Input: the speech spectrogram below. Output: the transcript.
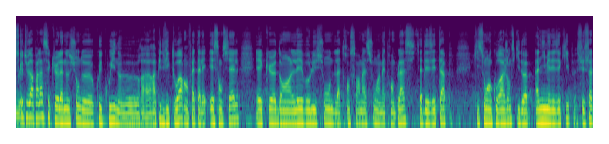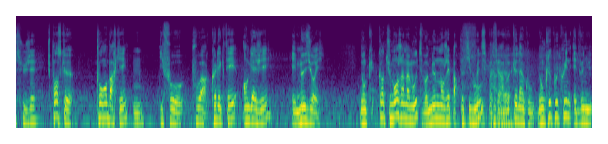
ce que tu veux dire par là, c'est que la notion de quick win, euh, rapide victoire, en fait, elle est essentielle et que dans l'évolution de la transformation à mettre en place, il y a des étapes qui sont encourageantes, qui doivent animer les équipes. C'est ça le sujet? Je pense que pour embarquer, hmm. il faut pouvoir collecter, engager et mesurer. Donc, quand tu manges un mammouth, vaut mieux le manger par petits bouts euh, que d'un coup. Donc, le quick win est devenu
